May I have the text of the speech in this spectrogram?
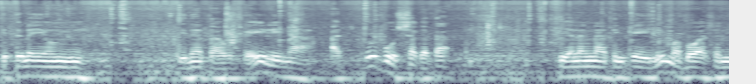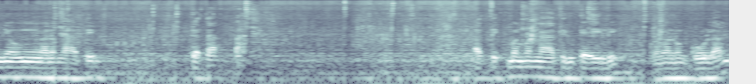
Ito na yung tinatawag kaili na adobo sa gata. Yan lang natin kaili, mabawasan yung ano natin, gata. At tikman mo natin kaili kung anong kulang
